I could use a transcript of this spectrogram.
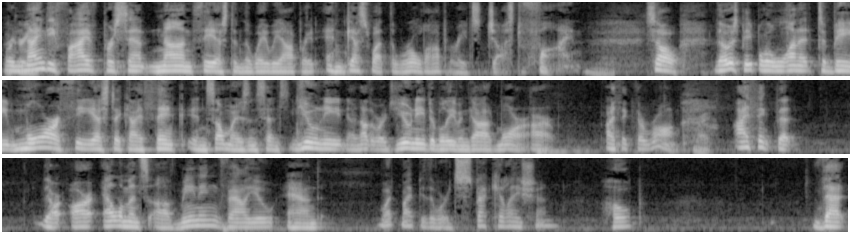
We're Agreed. 95% non theist in the way we operate, and guess what? The world operates just fine. So, those people who want it to be more theistic, I think, in some ways, in sense, you need, in other words, you need to believe in God more, are, I think they're wrong. Right. I think that there are elements of meaning, value, and what might be the word speculation, hope, that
